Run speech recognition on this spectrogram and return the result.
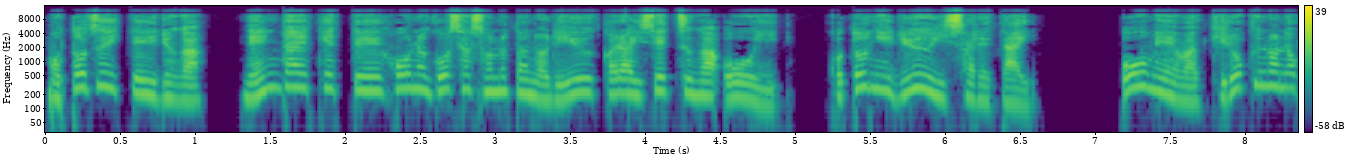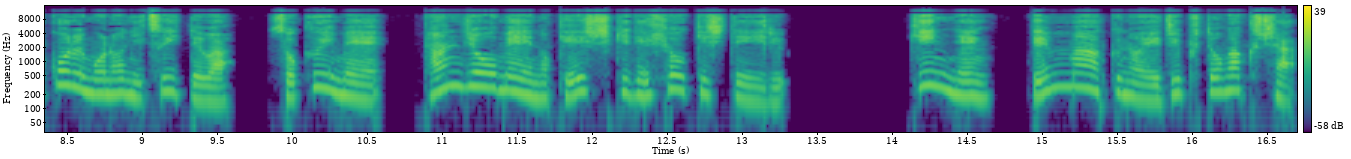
基づいているが、年代決定法の誤差その他の理由から移説が多いことに留意されたい。王名は記録の残るものについては、即位名、誕生名の形式で表記している。近年、デンマークのエジプト学者、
